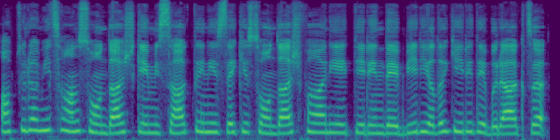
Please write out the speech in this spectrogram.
Abdülhamit Han sondaj gemisi Akdeniz'deki sondaj faaliyetlerinde bir yılı geride bıraktı.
